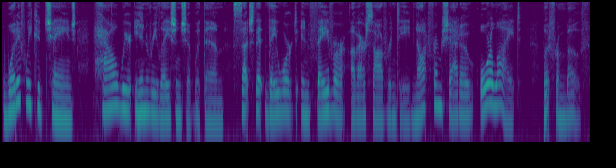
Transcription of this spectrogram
What if we could change how we're in relationship with them such that they worked in favor of our sovereignty, not from shadow or light, but from both?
